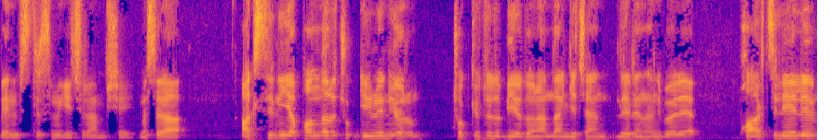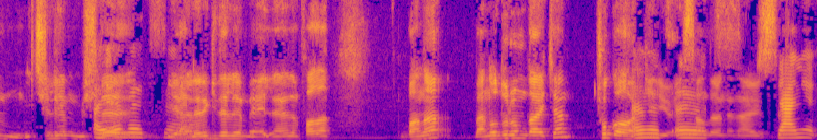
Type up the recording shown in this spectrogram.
benim stresimi geçiren bir şey. Mesela aksini yapanlara çok imreniyorum. Çok kötü bir dönemden geçenlerin hani böyle partileyelim, içelim, işte Ay evet ya. yerlere gidelim, eğlenelim falan. Bana ben o durumdayken çok ağır evet, geliyor evet. insanların enerjisi. Yani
